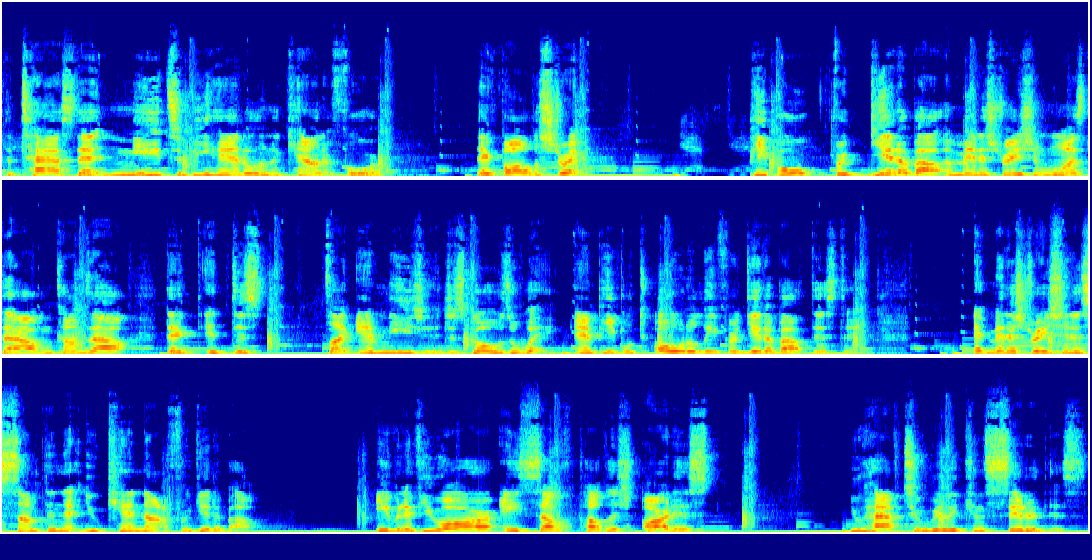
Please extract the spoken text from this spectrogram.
the tasks that need to be handled and accounted for, they fall astray. People forget about administration once the album comes out. They it just it's like amnesia, it just goes away. And people totally forget about this thing. Administration is something that you cannot forget about. Even if you are a self published artist, you have to really consider this.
